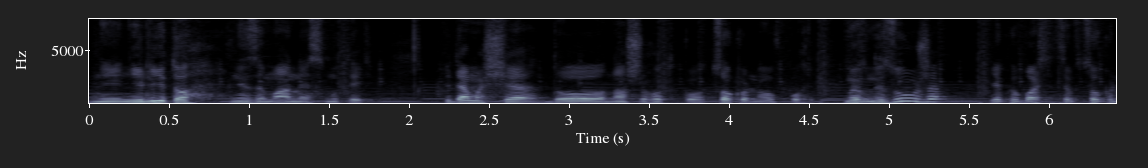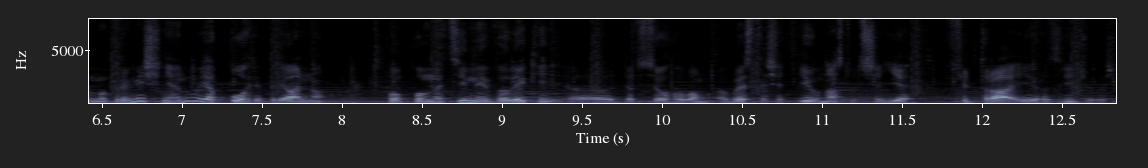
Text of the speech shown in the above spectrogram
ні, ні літо, ні зима не смутить. Підемо ще до нашого такого цокольного в погріб. Ми внизу вже, як ви бачите, це в цокольному приміщенні, ну як погріб, реально повноцінний, великий е, для всього вам вистачить. І у нас тут ще є фільтра і розріджувач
